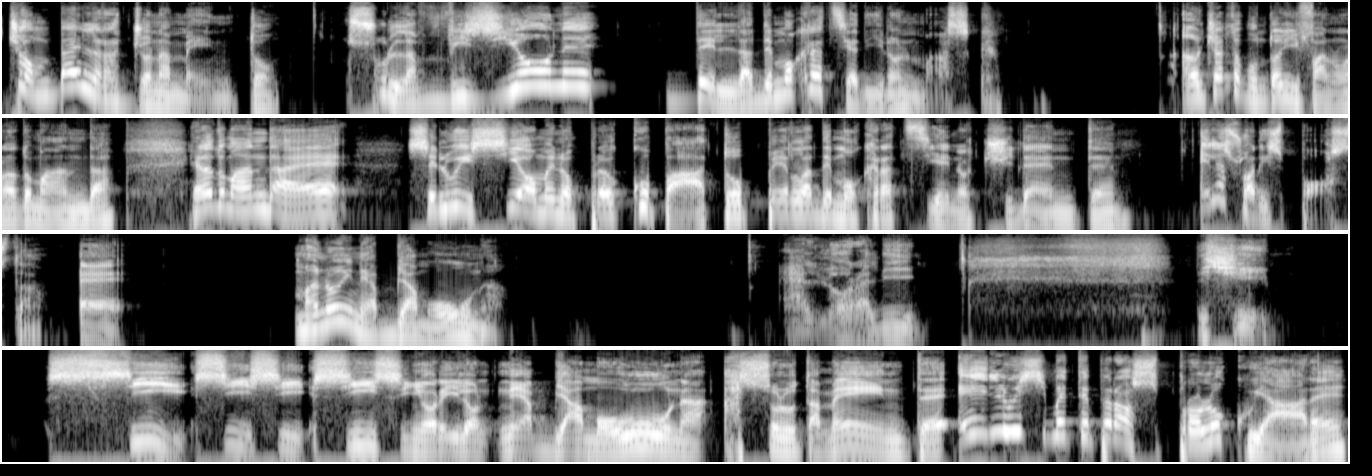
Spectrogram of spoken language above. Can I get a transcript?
c'è un bel ragionamento sulla visione della democrazia di Elon Musk. A un certo punto gli fanno una domanda e la domanda è se lui sia o meno preoccupato per la democrazia in Occidente. E la sua risposta è ma noi ne abbiamo una. E allora lì dici, sì, sì, sì, sì, signor Elon, ne abbiamo una, assolutamente. E lui si mette però a sproloquiare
